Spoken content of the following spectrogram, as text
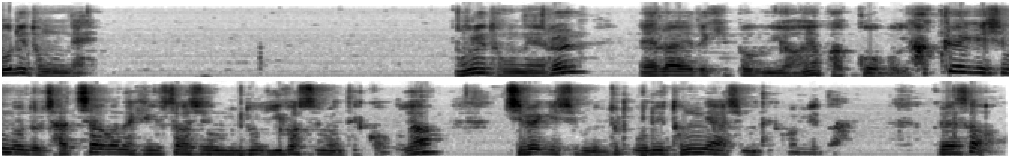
우리 동네. 우리 동네를 LID 기법 이용해 바꾸어 보기. 학교에 계신 분들, 자취하거나 기숙사 하시는 분들 이거 쓰면 될 거고요. 집에 계신 분들은 우리 동네 하시면 될 겁니다. 그래서,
